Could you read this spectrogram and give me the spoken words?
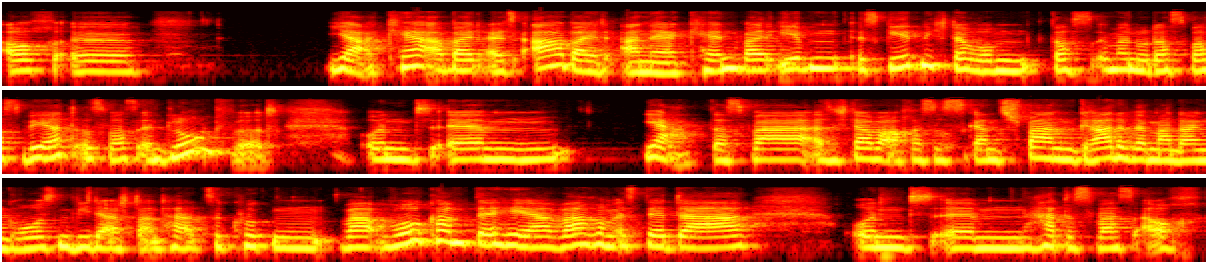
auch äh, ja, Care-Arbeit als Arbeit anerkennen, weil eben es geht nicht darum, dass immer nur das, was wert ist, was entlohnt wird. Und ähm, ja, das war, also ich glaube auch, es ist ganz spannend, gerade wenn man da einen großen Widerstand hat, zu gucken, wo kommt der her, warum ist der da und ähm, hat es was auch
